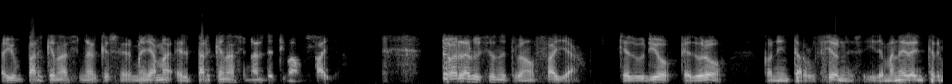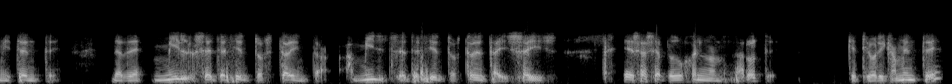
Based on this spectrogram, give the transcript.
hay un parque nacional que se llama el Parque Nacional de Timanfaya. Toda la erupción de Timanfaya, que duró, que duró con interrupciones y de manera intermitente desde 1730 a 1736, esa se produjo en Lanzarote, que teóricamente,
